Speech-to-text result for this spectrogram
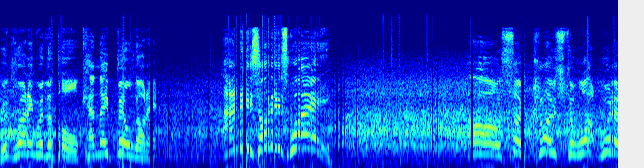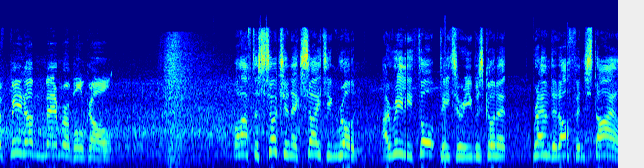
Good running with the ball, can they build on it? And he's on his way! Oh, so close to what would have been a memorable goal. Well, after such an exciting run, I really thought, Peter, he was going to round it off in style.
